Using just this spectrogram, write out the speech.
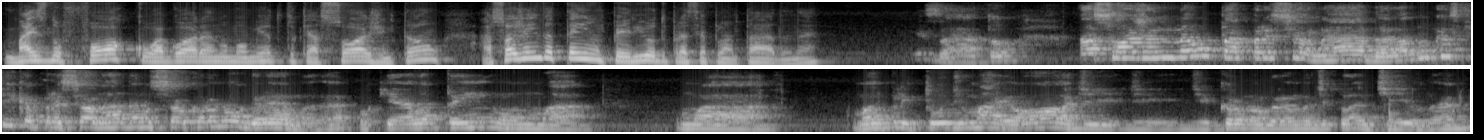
mais no foco agora no momento do que a soja, então? A soja ainda tem um período para ser plantada, né? Exato. A soja não está pressionada, ela nunca fica pressionada no seu cronograma, né? Porque ela tem uma, uma, uma amplitude maior de, de, de, cronograma de plantio. Né?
